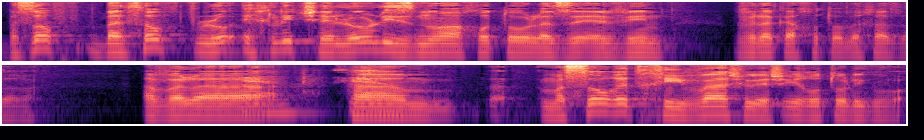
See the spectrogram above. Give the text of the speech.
בסוף, בסוף לא החליט שלא לזנוח אותו לזאבים ולקח אותו בחזרה. אבל ה- כן, כן. המסורת חייבה שהוא ישאיר אותו לגווע.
